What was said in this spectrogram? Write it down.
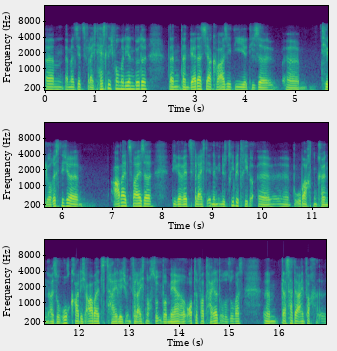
ähm, wenn man es jetzt vielleicht hässlich formulieren würde, dann, dann wäre das ja quasi die, diese äh, tayloristische Arbeitsweise, die wir jetzt vielleicht in einem Industriebetrieb äh, beobachten können, also hochgradig arbeitsteilig und vielleicht noch so über mehrere Orte verteilt oder sowas, ähm, das hat er einfach äh,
